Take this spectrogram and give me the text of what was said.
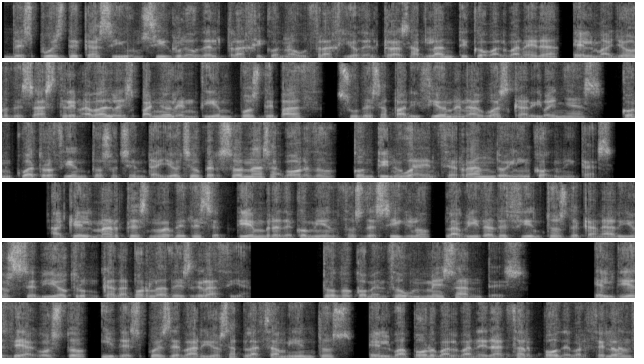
Después de casi un siglo del trágico naufragio del transatlántico Valvanera, el mayor desastre naval español en tiempos de paz, su desaparición en aguas caribeñas, con 488 personas a bordo, continúa encerrando incógnitas. Aquel martes 9 de septiembre de comienzos de siglo, la vida de cientos de canarios se vio truncada por la desgracia. Todo comenzó un mes antes. El 10 de agosto, y después de varios aplazamientos, el vapor Valvanera zarpó de Barcelona,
